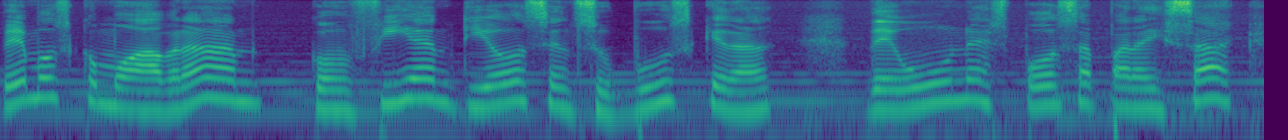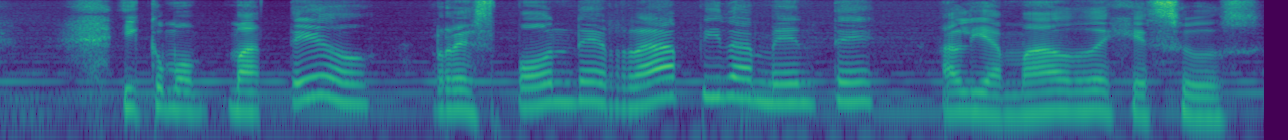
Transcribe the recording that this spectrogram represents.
Vemos como Abraham confía en Dios en su búsqueda de una esposa para Isaac. Y como Mateo responde rápidamente al llamado de Jesús.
